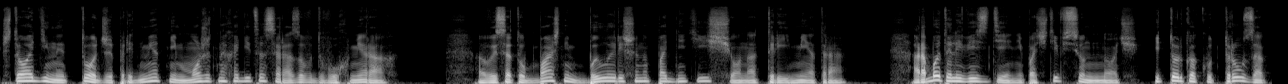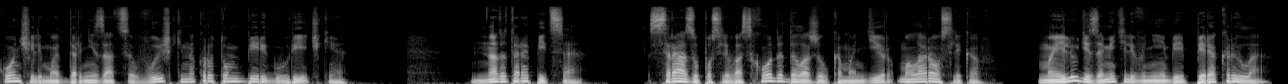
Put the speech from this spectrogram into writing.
что один и тот же предмет не может находиться сразу в двух мирах. Высоту башни было решено поднять еще на три метра — Работали весь день и почти всю ночь, и только к утру закончили модернизацию вышки на крутом берегу речки. Надо торопиться. Сразу после восхода доложил командир малоросликов. Мои люди заметили в небе перекрыло.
